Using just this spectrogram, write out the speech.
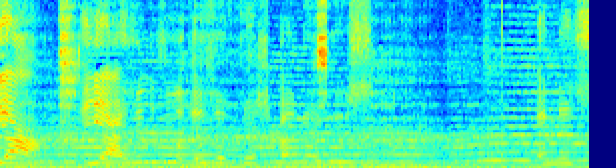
Yeah, yeah, I think it's a, it's a fish. I know this. And it's,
